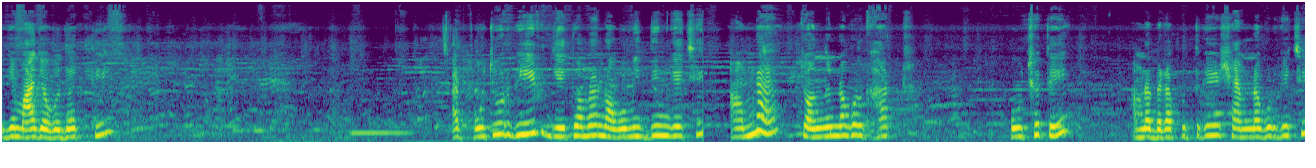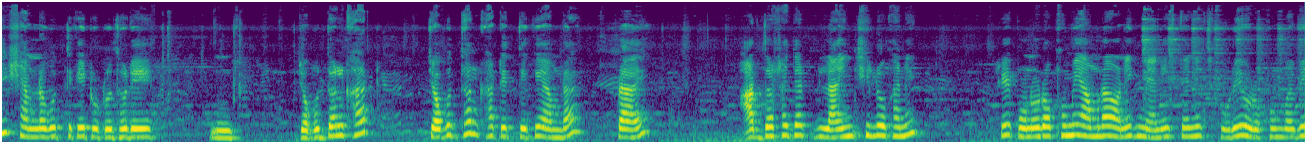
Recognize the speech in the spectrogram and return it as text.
এই যে মা জগদ্ধাত্রী আর প্রচুর ভিড়, যেহেতু আমরা নবমীর দিন গেছি। আমরা চন্দননগর ঘাট পৌঁছতে আমরা ব্যারাকপুর থেকে শ্যামনগর গেছি। শ্যামনগর থেকে টোটো ধরে জগদ্দল ঘাট। জগদ্দল ঘাটের থেকে আমরা প্রায় আট দশ হাজার লাইন ছিল ওখানে। সে কোনো রকমে আমরা অনেক ম্যানেজ ট্যানেজ করে ওরকমভাবে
